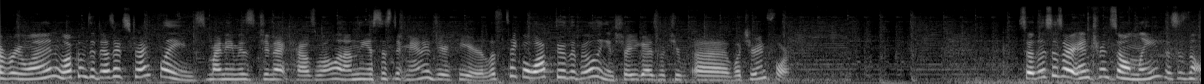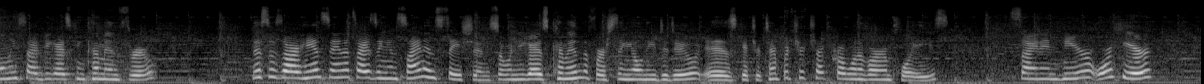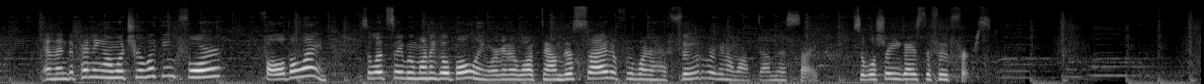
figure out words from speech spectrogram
everyone. Welcome to Desert Strike Lanes. My name is Jeanette Caswell and I'm the assistant manager here. Let's take a walk through the building and show you guys what you're, uh, what you're in for. So this is our entrance only. This is the only side you guys can come in through. This is our hand sanitizing and sign-in station. So when you guys come in, the first thing you'll need to do is get your temperature checked by one of our employees. Sign in here or here. And then depending on what you're looking for, follow the line. So let's say we want to go bowling. We're going to walk down this side. If we want to have food, we're going to walk down this side. So we'll show you guys the food first.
